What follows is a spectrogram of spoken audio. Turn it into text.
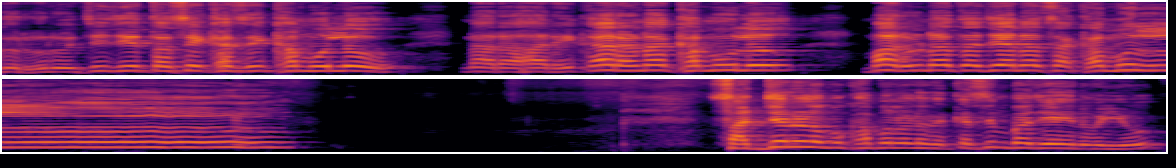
గురు రుచిజిత శిఖ శిఖములు నరహరికరణ ఖములు మరుణత జన సఖముల్ సజ్జనుల ముఖములను వికసింపజేయనివయు.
